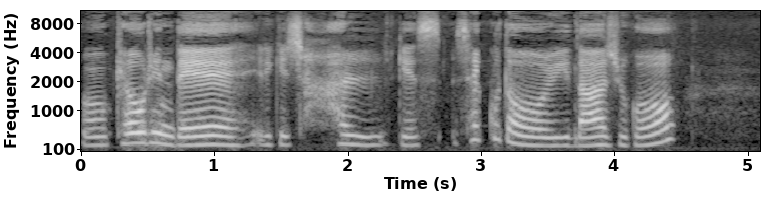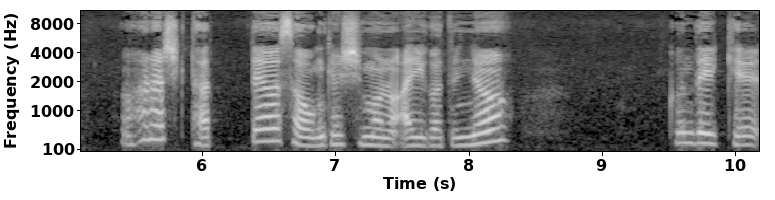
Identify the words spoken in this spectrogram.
어, 겨울인데 이렇게 잘 이렇게 새꾸도 나와주고 어, 하나씩 다 떼어서 옮겨 심은 아이거든요. 근데 이렇게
